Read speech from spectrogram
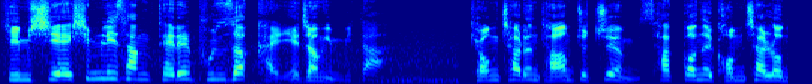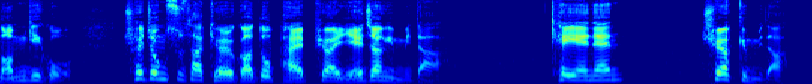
김 씨의 심리 상태를 분석할 예정입니다. 경찰은 다음 주쯤 사건을 검찰로 넘기고 최종 수사 결과도 발표할 예정입니다. KNN 최혁규입니다.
